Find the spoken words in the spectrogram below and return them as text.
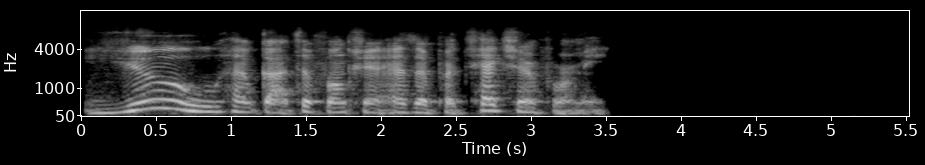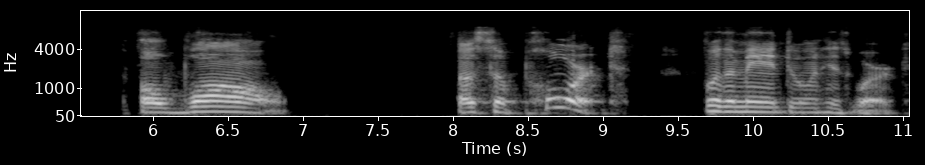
you have got to function as a protection for me, a wall, a support for the man doing his work.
